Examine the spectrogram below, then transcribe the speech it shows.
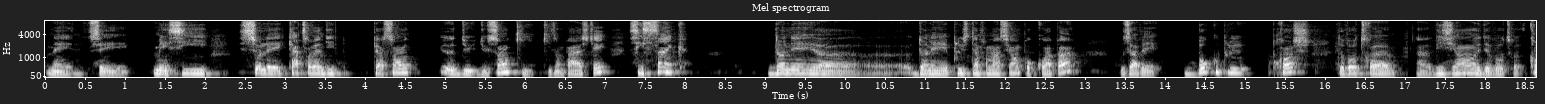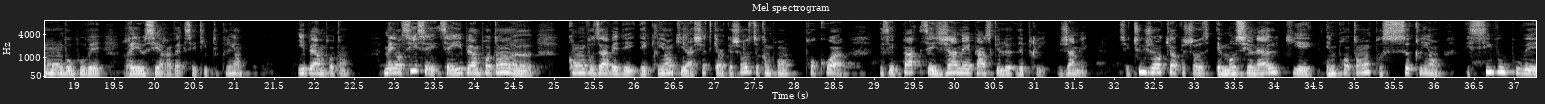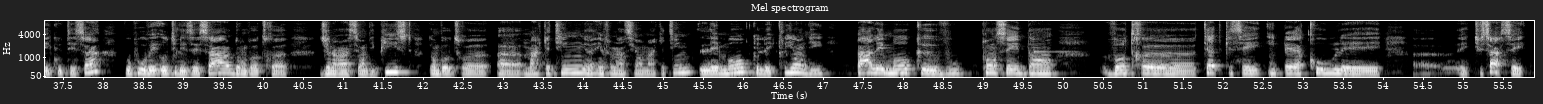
mais c'est mais si sur les 90 personnes euh, du du 100 qui qui n'ont pas acheté, si 5 donner euh, donner plus d'informations, pourquoi pas? Vous avez beaucoup plus proche de votre euh, vision et de votre comment vous pouvez réussir avec ces types de clients. Hyper important. Mais aussi c'est hyper important euh, quand vous avez des, des clients qui achètent quelque chose de comprendre pourquoi. Et c'est pas c'est jamais parce que le, le prix, jamais. C'est toujours quelque chose émotionnel qui est important pour ce client. Et si vous pouvez écouter ça, vous pouvez utiliser ça dans votre euh, génération des pistes, dans votre euh, marketing, euh, information marketing, les mots que les clients disent, pas les mots que vous pensez dans votre euh, tête que c'est hyper cool et, euh, et tout ça. C'est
